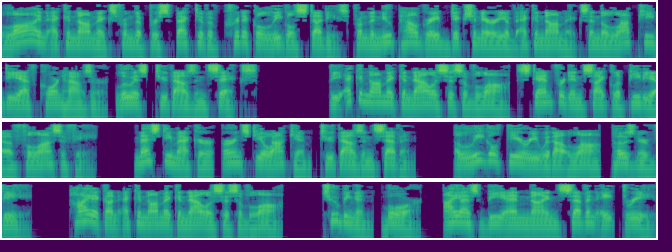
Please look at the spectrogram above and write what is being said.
Law and Economics from the Perspective of Critical Legal Studies from the New Palgrave Dictionary of Economics and the Law PDF Kornhauser, Lewis 2006. The Economic Analysis of Law, Stanford Encyclopedia of Philosophy. Mestimacher, Ernst Joachim 2007. A Legal Theory Without Law, Posner v. Hayek on Economic Analysis of Law. Tübingen, Mohr. ISBN 978 3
